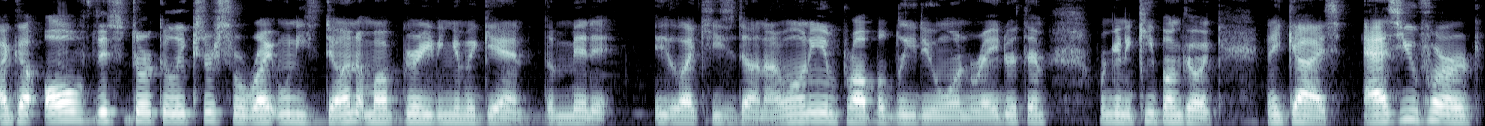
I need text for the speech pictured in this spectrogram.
I got all of this Dark Elixir, so right when he's done, I'm upgrading him again, the minute like he's done. I won't even probably do one raid with him. We're going to keep on going. Now, guys, as you've heard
